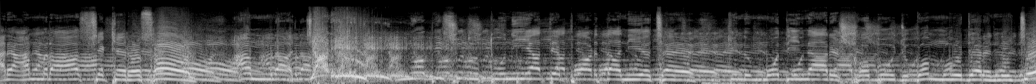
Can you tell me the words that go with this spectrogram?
আরে আমরা শেখে রসল, আমরা জানি। নবী শুধু দুনিয়াতে পর্দা নিয়েছে, কিন্তু মদিনার সবুজ গম্বুজের নিচে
